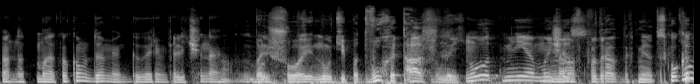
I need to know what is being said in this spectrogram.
А, ну, мы о каком доме говорим? Величина. Большой, ну, типа двухэтажный. Ну вот мне, мы Ну, сейчас... в квадратных метрах. Сколько- Ну,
